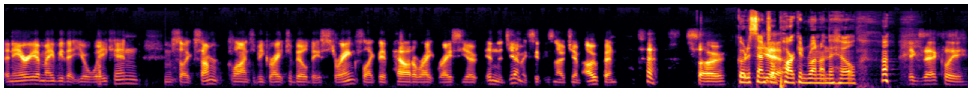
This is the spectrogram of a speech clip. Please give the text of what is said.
an area maybe that you're weak in. It's like some clients would be great to build their strength, like their power to weight ratio in the gym, except there's no gym open. so Go to Central Yeah. Park and run on the hill. Exactly.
